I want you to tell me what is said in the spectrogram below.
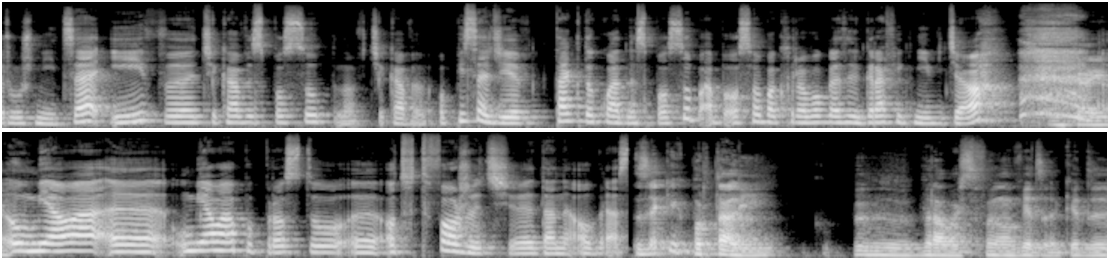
różnice i w ciekawy sposób, no w ciekawy, opisać je w tak dokładny sposób, aby osoba, która w ogóle tych grafik nie widziała, Okej. umiała, e, umiała po prostu odtworzyć dany obraz. Z jakich portali y, brałaś swoją wiedzę, kiedy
